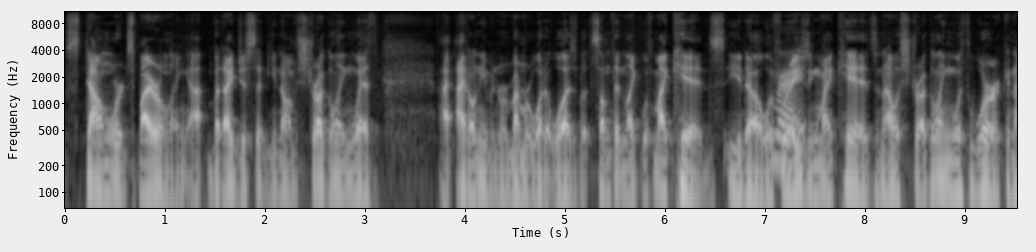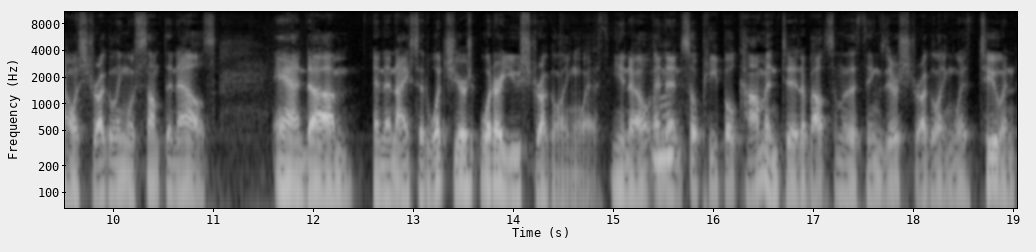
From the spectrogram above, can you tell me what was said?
s- downward spiraling, uh, but I just said, you know, I'm struggling with. I, I don't even remember what it was, but something like with my kids, you know, with Right. raising my kids, and I was struggling with work, and I was struggling with something else, and um, and then I said, "What's your what are you struggling with?" You know, and then mm-hmm. so people commented about some of the things they're struggling with too, and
